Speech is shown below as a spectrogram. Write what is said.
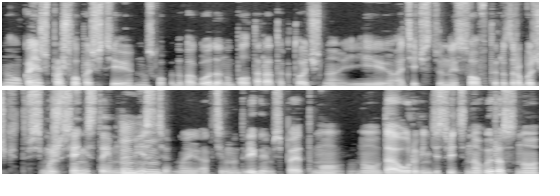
Ну, конечно, прошло почти, ну, сколько, два года, ну, полтора так точно, и отечественные софты, разработчики, мы же все не стоим на угу. месте, мы активно двигаемся, поэтому, ну, да, уровень действительно вырос, но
